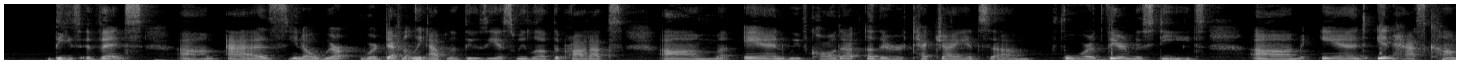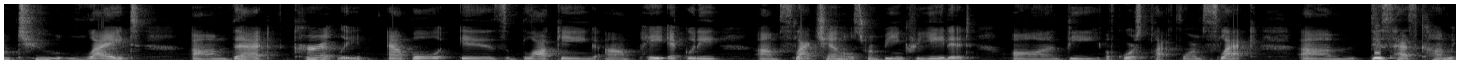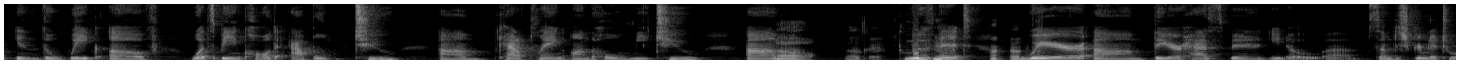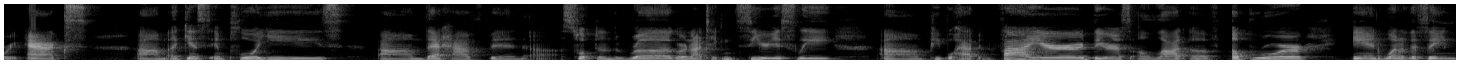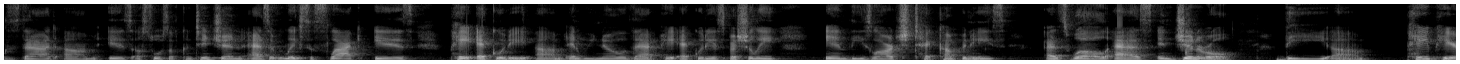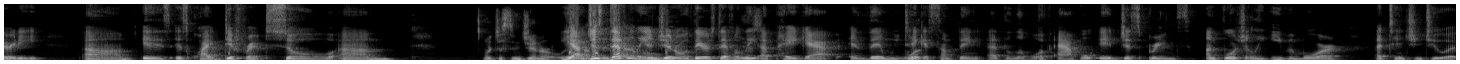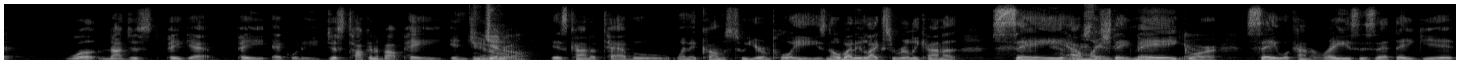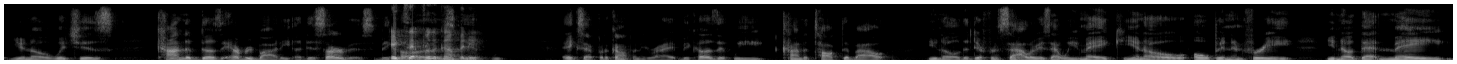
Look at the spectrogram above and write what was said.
these events um, as you know we're we're definitely Apple enthusiasts. We love the products, um, and we've called out other tech giants um, for their misdeeds. and it has come to light um, that currently Apple is blocking um, pay equity um, Slack channels from being created on the, of course, platform Slack. Um, this has come in the wake of what's being called Apple Too, um, kind of playing on the whole Me Too. Um, oh okay movement where um, there has been you know uh, some discriminatory acts um, against employees um, that have been uh, swept under the rug or not taken seriously. Um, people have been fired. There's a lot of uproar. And one of the things that um, is a source of contention as it relates to Slack is pay equity. Um, and we know that pay equity, especially in these large tech companies, as well as in general, the um, pay parity um, is is quite different. So, um, or just in general, yeah, just definitely in general, there's definitely a pay gap, and then we take what, it something at the level of Apple, it just brings, unfortunately, even more attention to it. Well, not just pay gap, pay equity, just talking about pay in general. In general is kind of taboo when it comes to your employees. Nobody likes to really kind of say how much they make yeah. or say what kind of raises that they get, you know, which is kind of does everybody a disservice except for the company we, except for the company right because if we kind of talked about you know the different salaries that we make you know open and free you know that may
